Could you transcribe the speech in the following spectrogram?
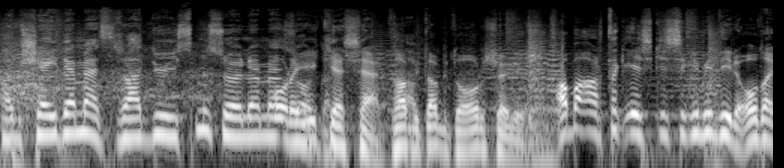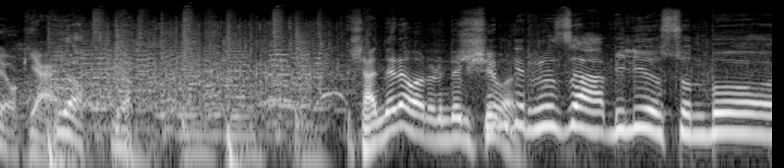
tabii şey demez. Radyo ismi söylemez Orayı orada. keser. Tabii tabii doğru söylüyorsun. Ama artık eskisi gibi değil. O da yok yani. Yok yok. Sende ne var önünde bir şey var. Şimdi Rıza biliyorsun bu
